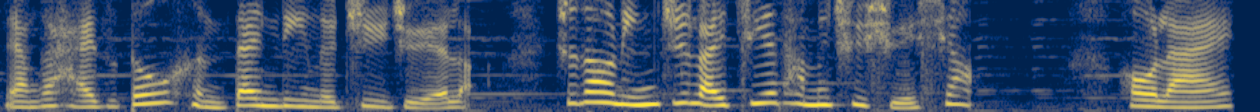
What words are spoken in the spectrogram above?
两个孩子都很淡定地拒绝了，直到邻居来接他们去学校。后来，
